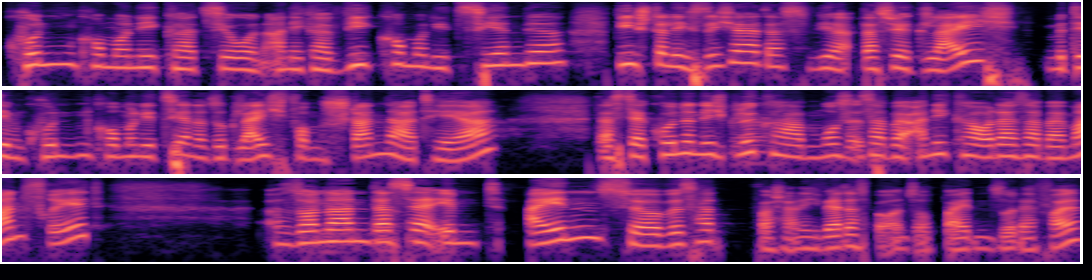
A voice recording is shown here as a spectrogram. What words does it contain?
Kundenkommunikation. Annika, wie kommunizieren wir? Wie stelle ich sicher, dass wir, dass wir gleich mit dem Kunden kommunizieren, also gleich vom Standard her, dass der Kunde nicht Glück ja. haben muss, ist er bei Annika oder ist er bei Manfred, sondern dass er eben einen Service hat. Wahrscheinlich wäre das bei uns auch beiden so der Fall.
